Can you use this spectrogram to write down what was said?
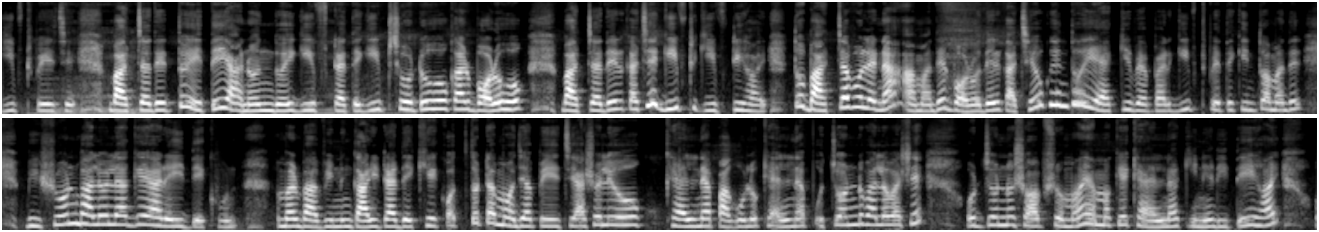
গিফট পেয়েছে। বাচ্চাদের তো এতেই আনন্দ, এই গিফটটাতে গিফট ছোট হোক আর বড় হোক, বাচ্চাদের কাছে গিফট গিফটই হয়। তো বাচ্চা বলে না, আমাদের বড়দের কাছেও কিন্তু এই একই ব্যাপার। গিফট পেতে কিন্তু আমাদের ভীষণ ভালো লাগে। আর এই দেখুন, আমার বাবিন গাড়িটা দেখে কতটা মজা পেয়েছে। আসলে ও খেলনা, পাগলও খেলনা প্রচণ্ড ভালোবাসে। ওর জন্য সব সময় আমাকে খেলনা কিনে দিতেই হয়। ও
